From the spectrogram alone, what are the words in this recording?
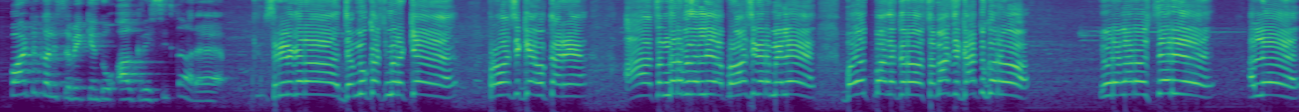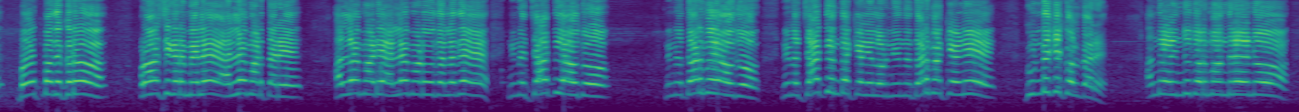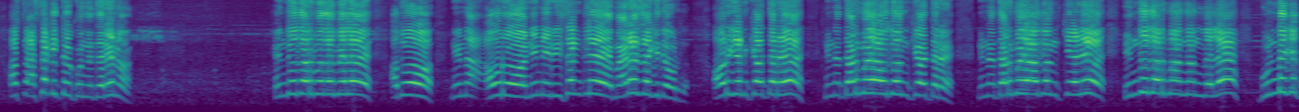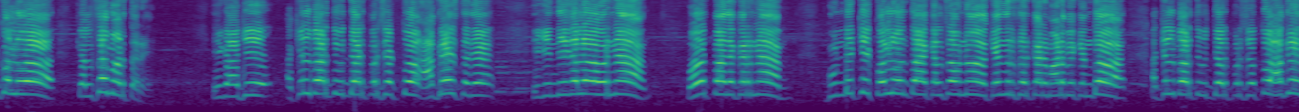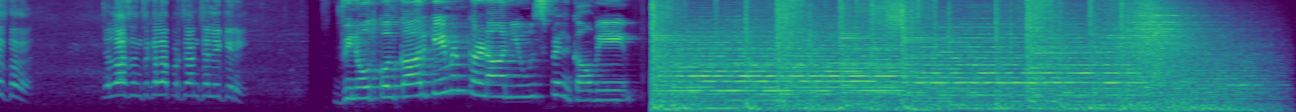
ಪಾಠ ಕಲಿಸಬೇಕೆಂದು ಆಗ್ರಹಿಸಿದ್ದಾರೆ. ಶ್ರೀನಗರ, ಜಮ್ಮು ಕಾಶ್ಮೀರಕ್ಕೆ ಪ್ರವಾಸಕ್ಕೆ ಹೋಗ್ತಾರೆ. ಆ ಸಂದರ್ಭದಲ್ಲಿ ಆ ಪ್ರವಾಸಿಗರ ಮೇಲೆ ಭಯೋತ್ಪಾದಕರು ಸಮಾಜಘಾತುಕರು ಇವರೆಲ್ಲರೂ ಸೇರಿ ಅಲ್ಲಿ ಭಯೋತ್ಪಾದಕರು ಪ್ರವಾಸಿಗರ ಮೇಲೆ ಹಲ್ಲೆ ಮಾಡ್ತಾರೆ. ಹಲ್ಲೆ ಮಾಡಿ ಹಲ್ಲೆ ಮಾಡುವುದಲ್ಲದೆ ನಿನ್ನ ಜಾತಿ ಯಾವುದು? ನಿನ್ನ ಧರ್ಮ ಯಾವುದು? ನಿನ್ನ ಜಾತಿ ಅಂತ ಕೇಳಿಲ್ಲ ಅವರು ನಿನ್ನ ಧರ್ಮ ಕೇಳಿ ಗುಂಡಿಗೆ ಕೊಲ್ತಾರೆ. ಅಂದರೆ ಹಿಂದೂ ಧರ್ಮ ಅಂದರೆ ಏನು? ಅಷ್ಟು ಅಸಡ್ಡಿ ತಿಳ್ಕೊಂಡಿದ್ದಾರೆ, ಏನು? ಹಿಂದೂ ಧರ್ಮದ ಮೇಲೆ ಅದು ನಿನ್ನ, ಅವರು ನಿನ್ನೆ ರೀಸೆಂಟ್ಲಿ ಮ್ಯಾರೇಜ್ ಆಗಿದೆ ಅವ್ರದ್ದು. ಅವ್ರಿಗೇನು ಕೇಳ್ತಾರೆ? ನಿನ್ನ ಧರ್ಮ ಯಾವುದು ಅಂತ ಕೇಳ್ತಾರೆ. ನಿನ್ನ ಧರ್ಮ ಯಾವುದು ಅಂತ ಕೇಳಿ ಹಿಂದೂ ಧರ್ಮ ಅಂದಮೇಲೆ ಗುಂಡಿಗೆ ಕೊಲ್ಲುವ ಕೆಲಸ ಮಾಡ್ತಾರೆ. ಹೀಗಾಗಿ ಅಖಿಲ ಭಾರತೀಯ ವಿದ್ಯಾರ್ಥಿ ಪರಿಷತ್ತು ಆಗ್ರಹಿಸ್ತದೆ. ಈಗ ಇಂದೀಗಲೇ ಅವ್ರನ್ನ ಭಯೋತ್ಪಾದಕರನ್ನ ಗುಂಡಕ್ಕೆ ಕೊಲ್ಲುವಂತಹ ಕೆಲಸವನ್ನು ಕೇಂದ್ರ ಸರ್ಕಾರ ಮಾಡಬೇಕೆಂದು ಅಖಿಲ ಭಾರತೀಯ ವಿದ್ಯಾರ್ಥಿ ಪರಿಷತ್ತು ಆಗ್ರಹಿಸುತ್ತದೆ ಜಿಲ್ಲಾ ಸಂಸಕಲ ಪ್ರಚಾರ ಶಲಿಕಿರಿ ವಿನೋದ್ ಕೋಲ್ಕಾರ್, ಕೆಎಂಎಂ ಕನ್ನಡ ನ್ಯೂಸ್, ಬೆಳಗಾವಿ.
